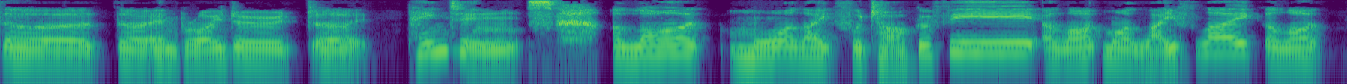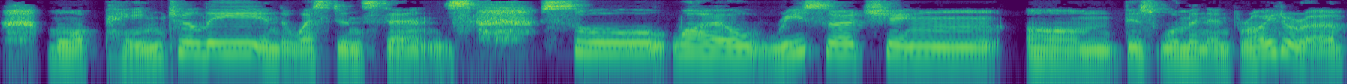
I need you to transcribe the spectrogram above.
the the embroidered uh, paintings a lot more like photography, a lot more lifelike, a lot more painterly in the Western sense. So while researching um, this woman embroiderer,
